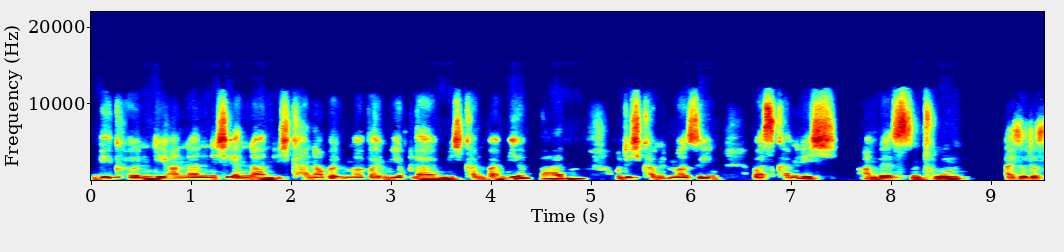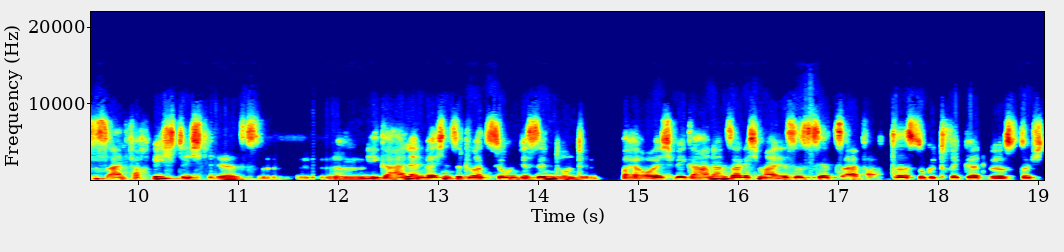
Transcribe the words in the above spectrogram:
wir können die anderen nicht ändern. Ich kann aber immer bei mir bleiben. Ich kann bei mir bleiben und ich kann immer sehen, was kann ich am besten tun. Also, dass es einfach wichtig ist, ähm, egal in welchen Situationen wir sind. Und bei euch Veganern, sage ich mal, ist es jetzt einfach, dass du getriggert wirst durch,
